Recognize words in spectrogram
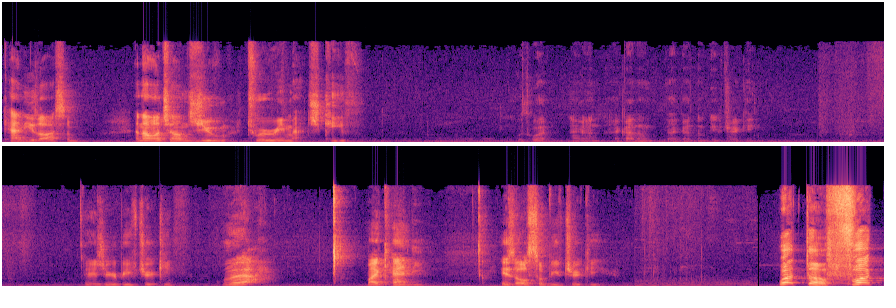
Candy's awesome. And I want to challenge you to a rematch, Keith. With what? I got, I got no, I got no beef jerky. There's your beef jerky. Blah. My candy is also beef jerky. What the fuck?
